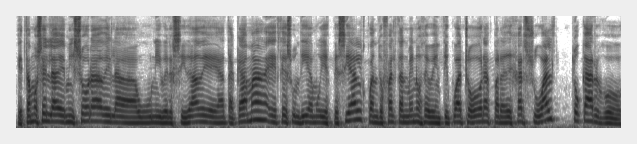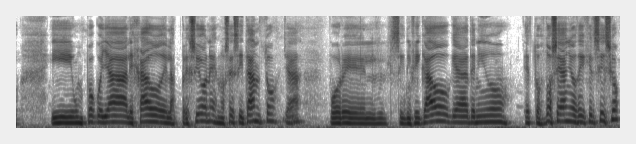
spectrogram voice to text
Estamos en la emisora de la Universidad de Atacama. Este es un día muy especial cuando faltan menos de 24 horas para dejar su alto cargo y un poco ya alejado de las presiones, no sé si tanto, ya por el significado que ha tenido estos 12 años de ejercicio.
